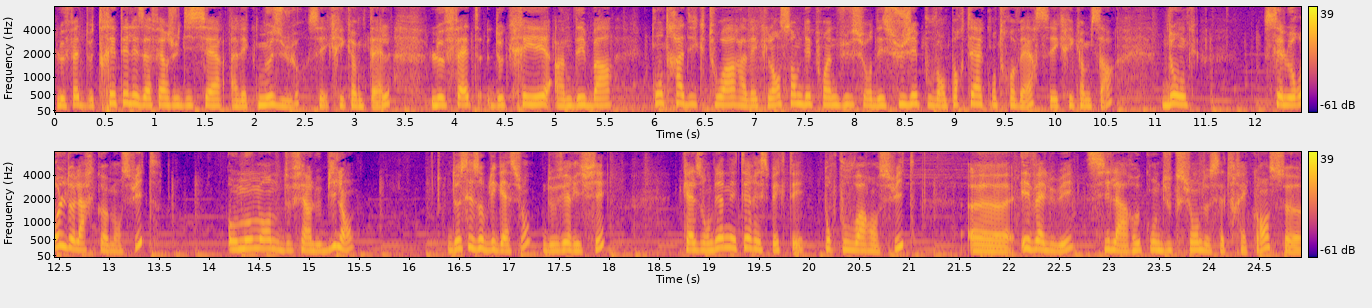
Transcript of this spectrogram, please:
le fait de traiter les affaires judiciaires avec mesure, c'est écrit comme tel, le fait de créer un débat contradictoire avec l'ensemble des points de vue sur des sujets pouvant porter à controverse, c'est écrit comme ça. Donc, c'est le rôle de l'ARCOM ensuite, au moment de faire le bilan, de ces obligations, de vérifier qu'elles ont bien été respectées pour pouvoir ensuite euh, évaluer si la reconduction de cette fréquence euh,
